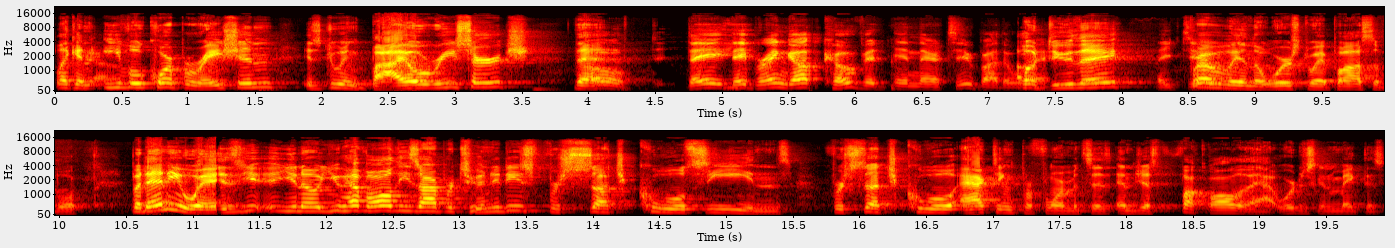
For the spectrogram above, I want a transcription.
like an Yeah. evil corporation is doing bio research that. Oh, they they bring up COVID in there too. By the oh, way. Oh, do they? They do. Probably in the worst way possible. But anyways, you, you know, you have all these opportunities for such cool scenes, for such cool acting performances, and just fuck all of that. We're just gonna make this.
